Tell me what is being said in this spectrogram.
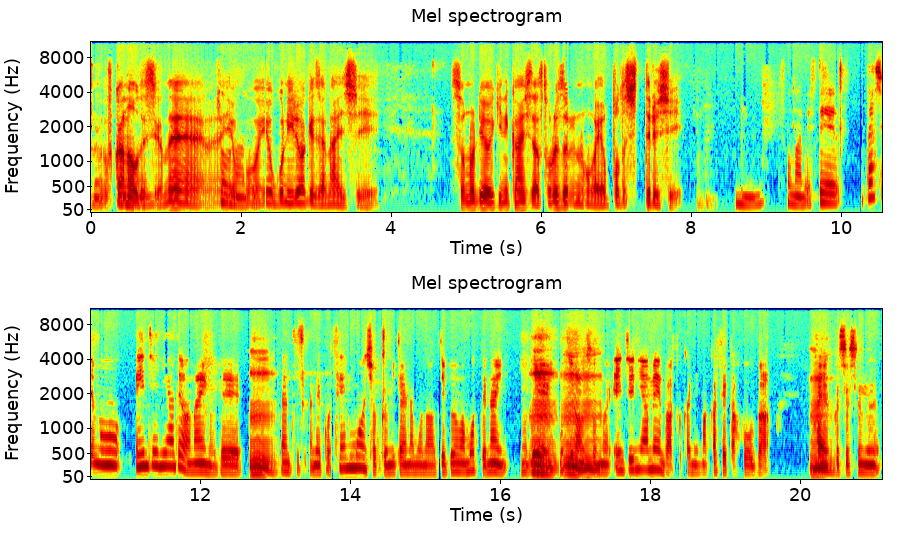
すね不可能ですよね。そうなん横横にいるわけじゃないし、その領域に関してはそれぞれの方がよっぽど知ってるし。うん、そうなんです。で、私もエンジニアではないので、うん。なんですかね、こう専門職みたいなものは自分は持ってないので、うんもちろうんん。そのエンジニアメンバーとかに任せた方がうん。早く進む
